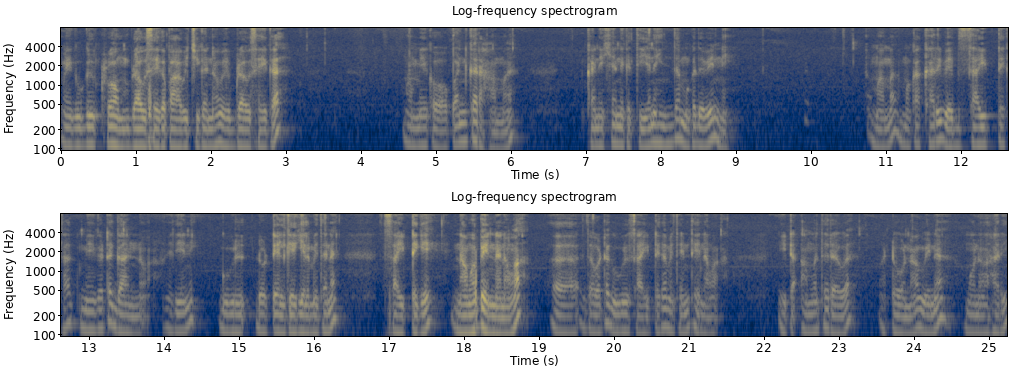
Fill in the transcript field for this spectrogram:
මේ Google Chrome බ්‍රව්ස එක පාවිච්චි කරන වෙබ් බ්‍රව්ස එක. මම මේක ඕපන් කරහම කනෙක්ෂන් එක තියෙන හින්ද මොකද වෙන්නේ? මම මොකක් හරි වෙබ්සයිට් එකක් මේකට ගන්නවා. තියෙන Google.lk කියල මෙතන. සයිට් එක නම පෙන්නනවා. එතකොට Google සයිට් එක මෙතෙන්ට එනවා. ඊට අමතරව අට ඕන වෙන මොනහරි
